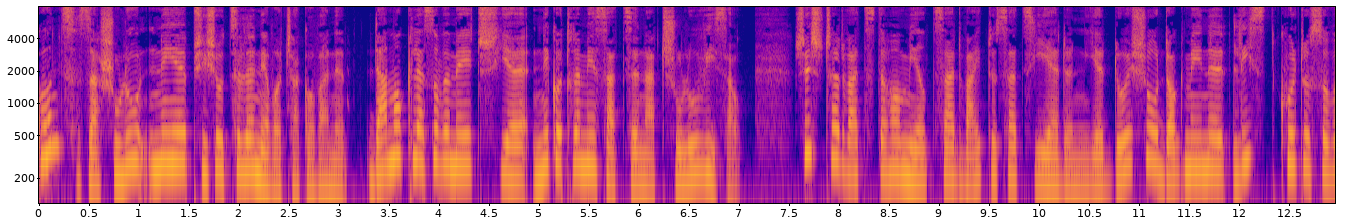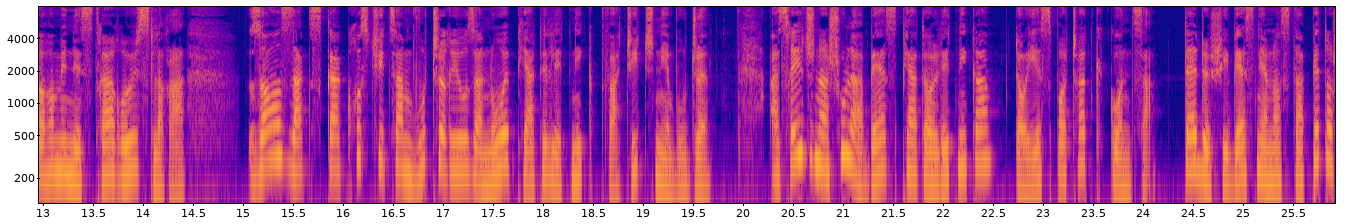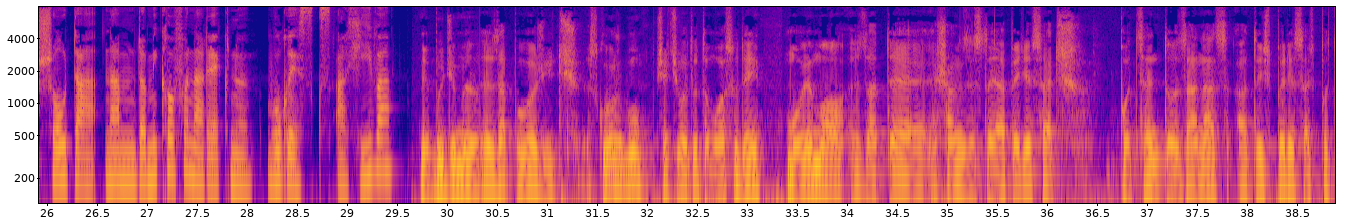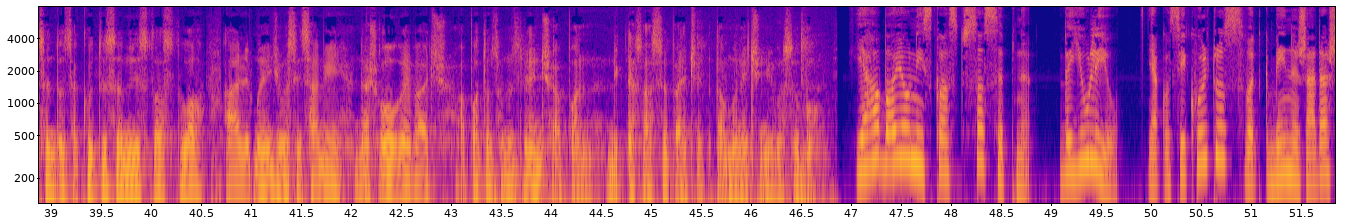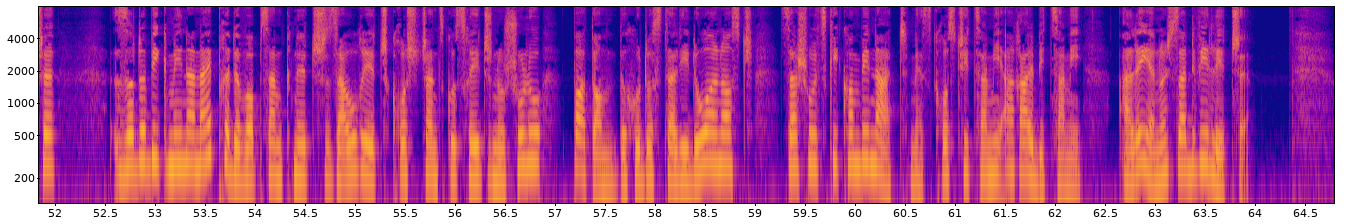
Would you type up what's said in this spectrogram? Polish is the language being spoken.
Gunc za szulu nie je przyszł cyle nieoczakowany. Damoklesowy miecz je niekotre miesiące nad szulu wisał. 26. marca 2001 je dojszł do gminy list kultusowego ministra Röslera, zo Zakska kruszczycam wuczeriu za nowy piateletnik płacić nie budże. A sredźna szula bez piatoletnika to je spoczatk gunca. Tedyszy wiesnianosta Peter Szota nam do mikrofona reknu, wurysk z archiwa, My będziemy zapołożyć służbu przeciwko temu osudzie. Mówimy, że te szanse stoją 50% za nas, a też 50% za kulturne ministerstwo, ale my będziemy się sami nasz ogrywać, a potem nas lęcz, a pan nikt nas nasypać, to my nie czynimy sobą. Jeho bojowniskost so. W juliu, jako si kultus od gminy żadasze, zodobi gmina najpredy wobsamknyć zaurieć kruszczansku sredźnu szulu, potom bychu dostali dowolność za szulski kombinat między Kruszczycami a Ralbicami, ale jenoż za dwie lecze.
